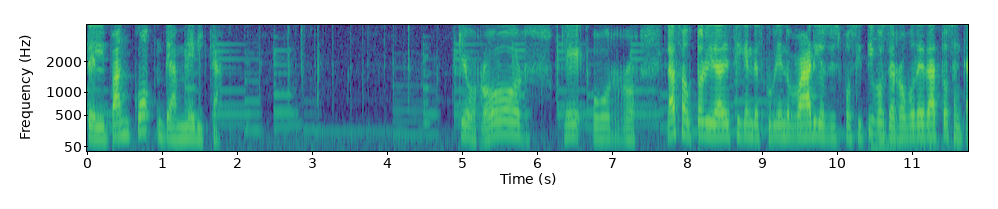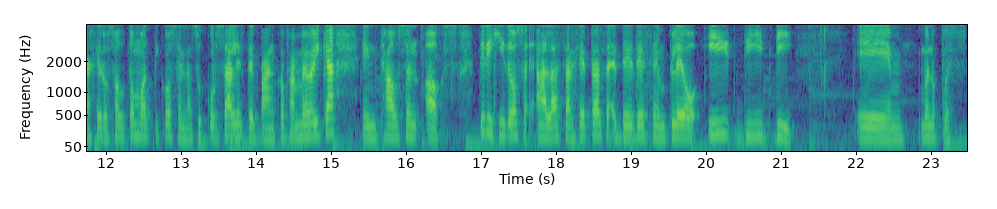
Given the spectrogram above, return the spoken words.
del Banco de América. ¡Qué horror! ¡Qué horror! Las autoridades siguen descubriendo varios dispositivos de robo de datos en cajeros automáticos en las sucursales de Bank of America en Thousand Oaks, dirigidos a las tarjetas de desempleo EDD. Eh, bueno, pues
